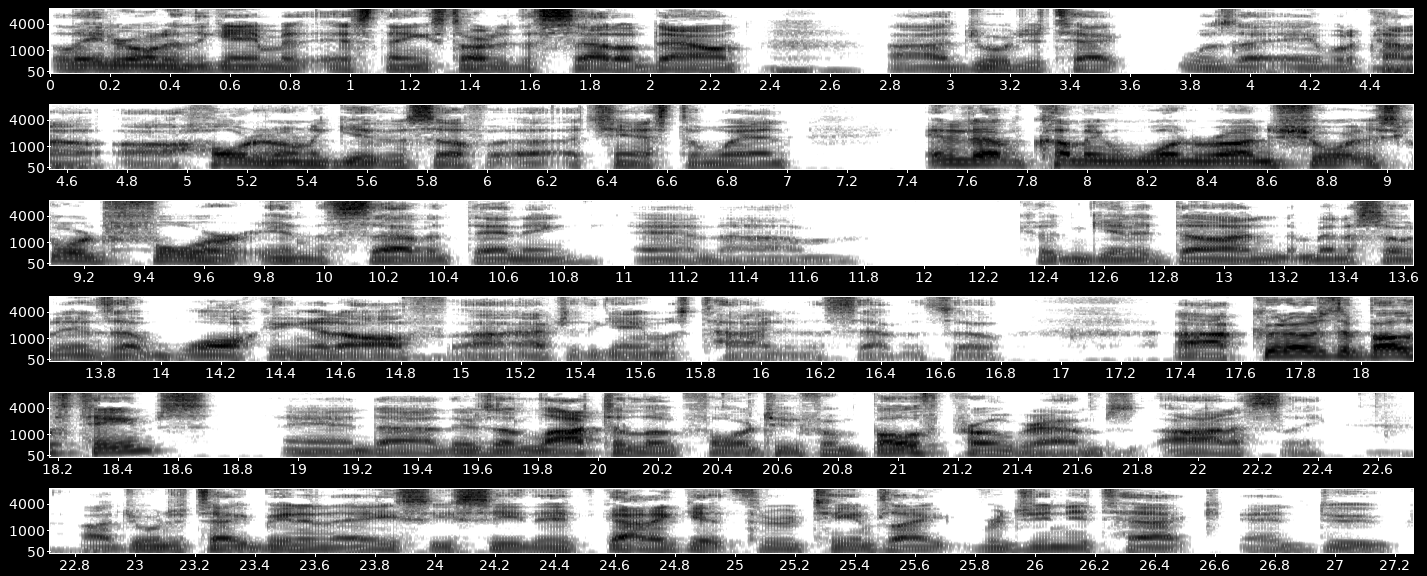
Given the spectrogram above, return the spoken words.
later on in the game, as things started to settle down, Georgia Tech was able to kind of hold it on and give themselves a, a chance to win ended up coming one run short. They scored four in the seventh inning, and um, couldn't get it done. Minnesota ends up walking it off uh, after the game was tied in the seventh. So uh, kudos to both teams, and uh, there's a lot to look forward to from both programs. Honestly, uh, Georgia Tech being in the ACC, they've got to get through teams like Virginia Tech and Duke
